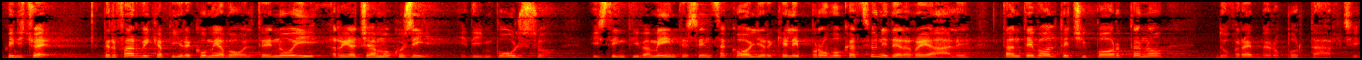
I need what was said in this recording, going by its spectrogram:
Quindi, cioè, per farvi capire come a volte noi reagiamo così, di impulso, istintivamente, senza cogliere che le provocazioni del reale tante volte ci portano, dovrebbero portarci,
